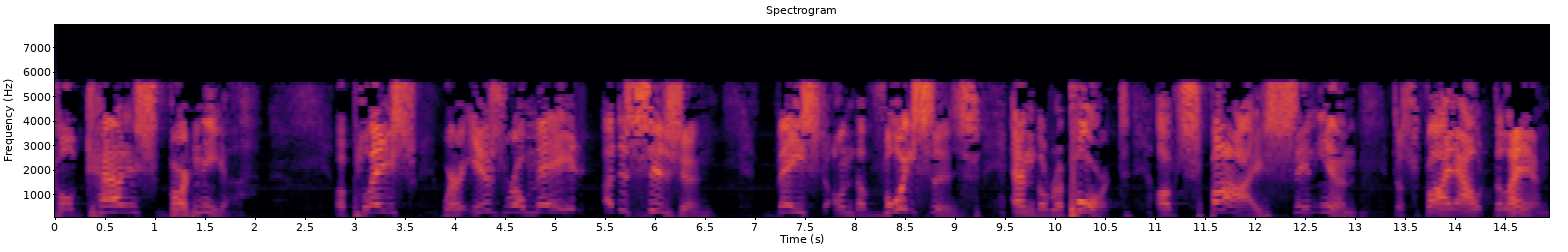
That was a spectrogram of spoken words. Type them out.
called Kadesh Barnea, a place where Israel made a decision based on the voices and the report of spies sent in to spy out the land.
